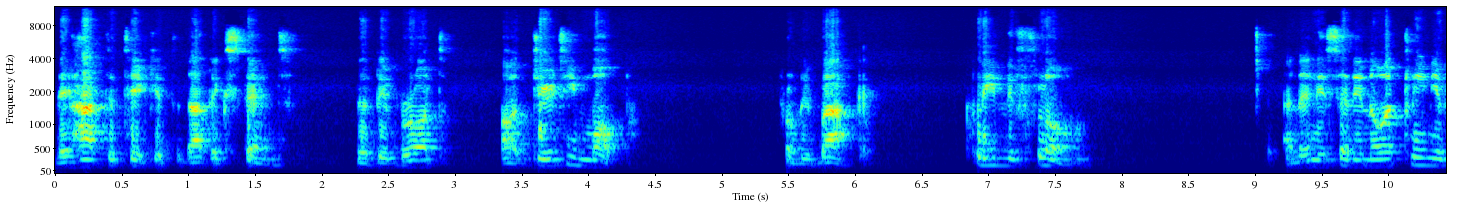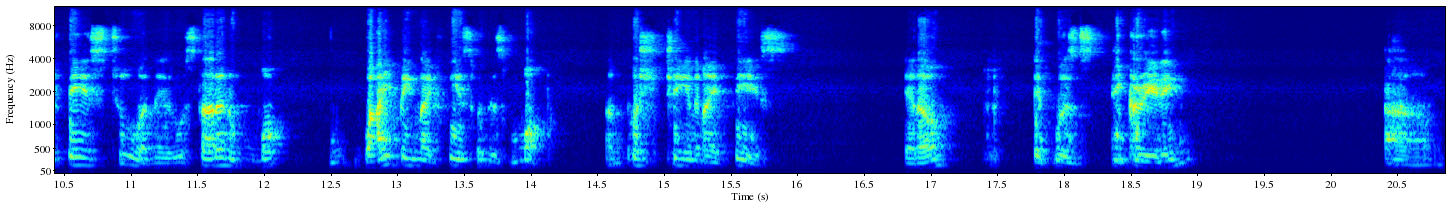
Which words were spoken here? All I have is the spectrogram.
they had to take it to that extent that they brought a dirty mop from the back, clean the floor, and then they said, you know what, clean your face too. And they started mop, wiping my face with this mop and pushing it in my face. You know, it was degrading. Um,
